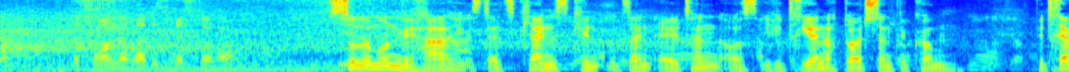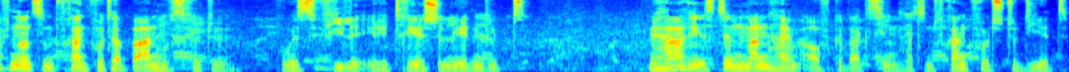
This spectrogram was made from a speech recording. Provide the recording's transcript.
Ja. Da vorne war das Restaurant. Solomon Mehari ist als kleines Kind mit seinen Eltern aus Eritrea nach Deutschland gekommen. Wir treffen uns im Frankfurter Bahnhofsviertel, wo es viele eritreische Läden gibt. Mehari ist in Mannheim aufgewachsen, hat in Frankfurt studiert.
